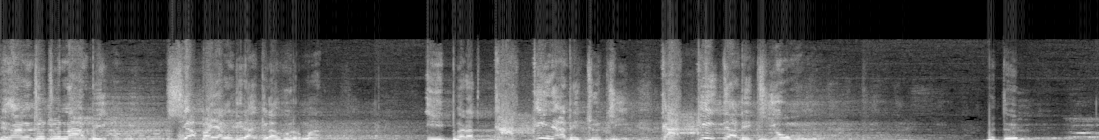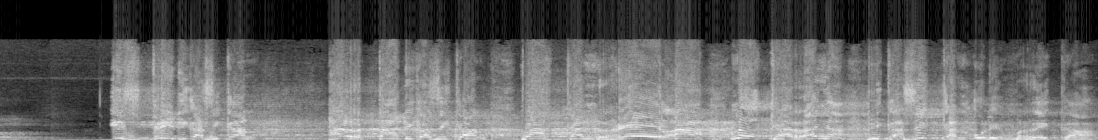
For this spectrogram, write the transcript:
dengan cucu Nabi. Siapa yang tidak gila hormat? Ibarat kakinya dicuci kakinya dicium. Betul? Istri dikasihkan harta dikasihkan bahkan rela negaranya dikasihkan oleh mereka.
